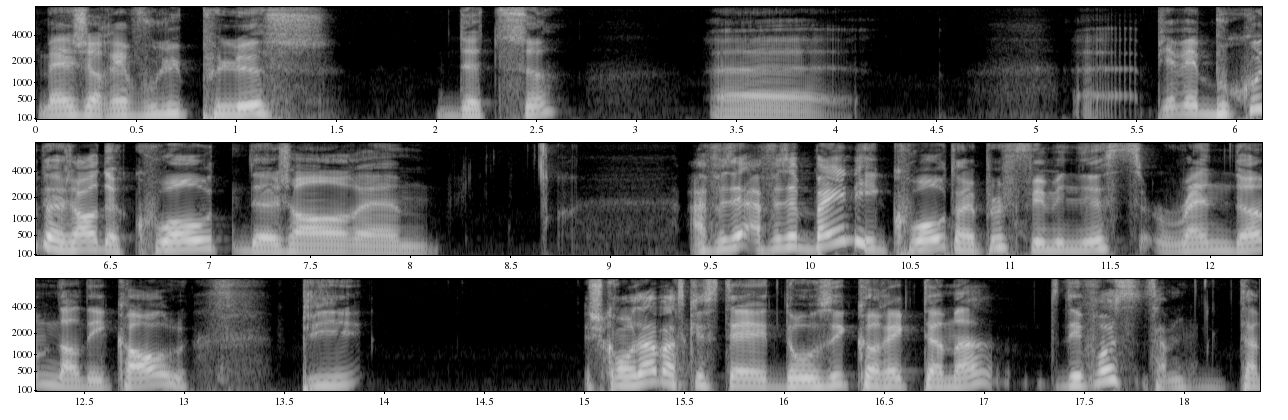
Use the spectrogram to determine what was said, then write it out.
mais j'aurais voulu plus de ça. Euh, euh, Puis il y avait beaucoup de genre de quotes, de genre. Elle faisait, elle faisait bien des quotes un peu féministes random dans des calls. Puis je suis content parce que c'était dosé correctement. Des fois, Tu sais,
